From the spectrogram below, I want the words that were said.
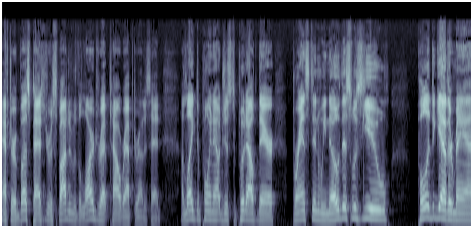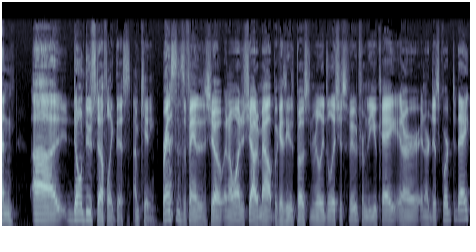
after a bus passenger was spotted with a large reptile wrapped around his head. I'd like to point out, just to put out there, Branston, we know this was you. Pull it together, man. Uh, don't do stuff like this. I'm kidding. Branston's a fan of the show, and I wanted to shout him out because he was posting really delicious food from the UK in our in our Discord today.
